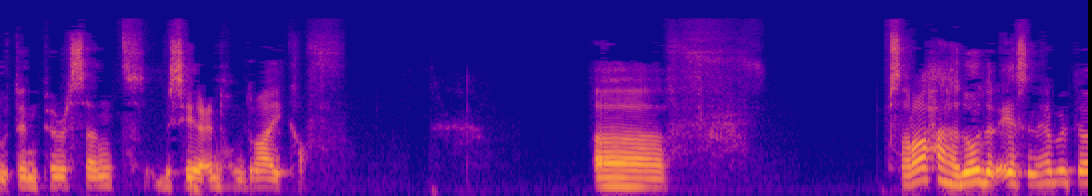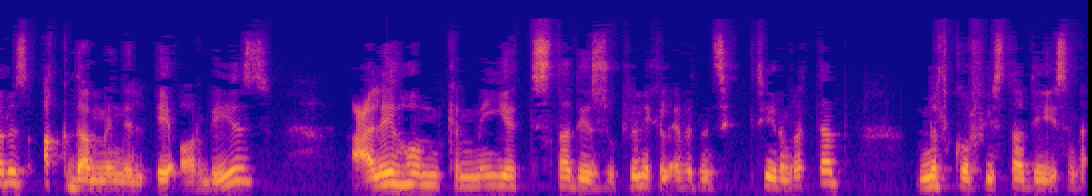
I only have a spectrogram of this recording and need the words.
to 10% بصير عندهم dry cough بصراحة هدول ال ACE inhibitors أقدم من ال ARBs عليهم كمية studies و clinical evidence كثير مرتب. نذكر في study اسمها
